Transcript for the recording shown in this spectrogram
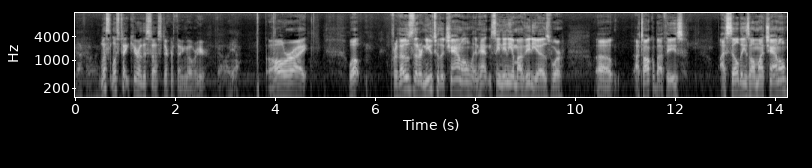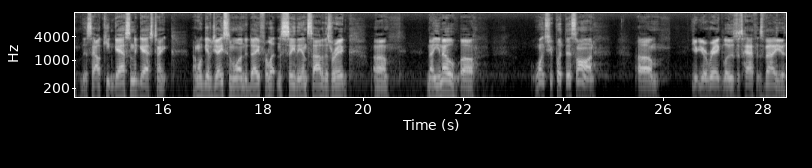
definitely. Let's let's take care of this uh, sticker thing over here. Oh yeah. All right. Well, for those that are new to the channel and hadn't seen any of my videos where uh, I talk about these, I sell these on my channel. This is how I keep gas in the gas tank. I'm going to give Jason one today for letting us see the inside of his rig. Uh, now, you know, uh, once you put this on, um, your, your rig loses half its value.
